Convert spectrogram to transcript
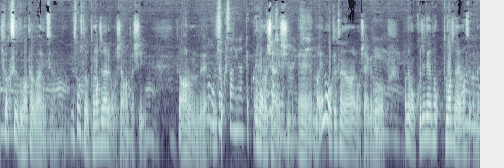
比較するとそんな高くないんですよね。でその人と友達になれるかもしれなかったし、そあるんで。まあお客さんになってくかれるもしれないし、ええまあ、絵のお客さんにはならないかもしれないけど、ええでも個人的な友達になりますよね。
